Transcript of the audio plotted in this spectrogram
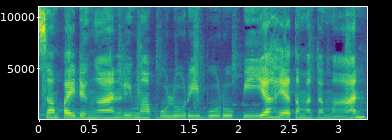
sampai dengan 50.000 rupiah ya teman-teman.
